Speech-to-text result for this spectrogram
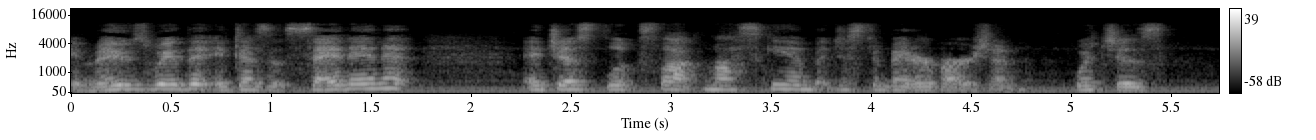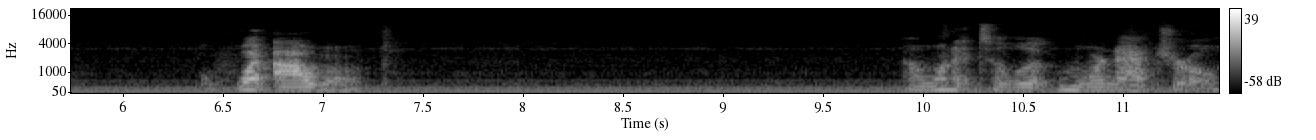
it moves with it. It doesn't set in it. It just looks like my skin, but just a better version, which is what I want. I want it to look more natural.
